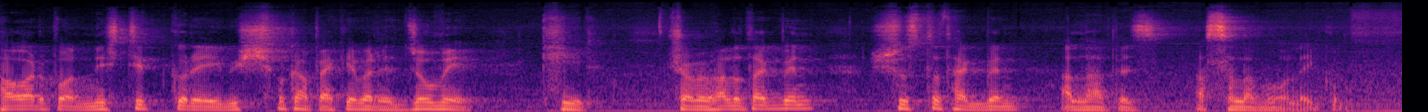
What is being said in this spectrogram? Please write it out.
হওয়ার পর নিশ্চিত করে এই বিশ্বকাপ একেবারে জমে ক্ষীর। সবাই ভালো থাকবেন, সুস্থ থাকবেন। আল্লাহ হাফেজ। আসসালামু আলাইকুম।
